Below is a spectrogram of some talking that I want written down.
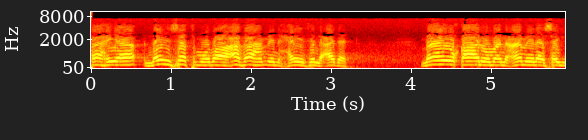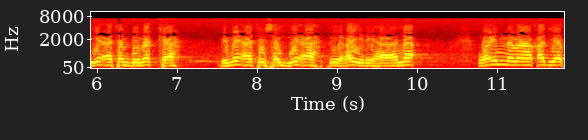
فهي ليست مضاعفة من حيث العدد. ما يقال من عمل سيئة بمكة بمئة سيئة في غيرها لا. وإنما قد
